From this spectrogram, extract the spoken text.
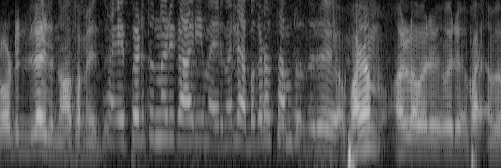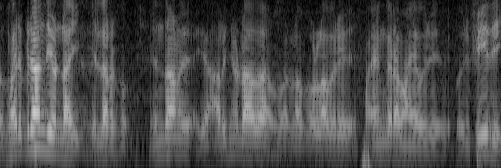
റോഡിലില്ലായിരുന്നു ആ സമയത്ത്. ഭയപ്പെടുത്തുന്ന ഒരു കാര്യമായിരുന്നു അല്ലേ? അപകടം ഭയം ഉള്ള ഒരു ഒരു പരിഭ്രാന്തി ഉണ്ടായി എല്ലാവർക്കും. എന്താണ് അറിഞ്ഞൂടാതെ ഉള്ള- ഒരു ഭയങ്കരമായ ഒരു ഒരു ഭീതി.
